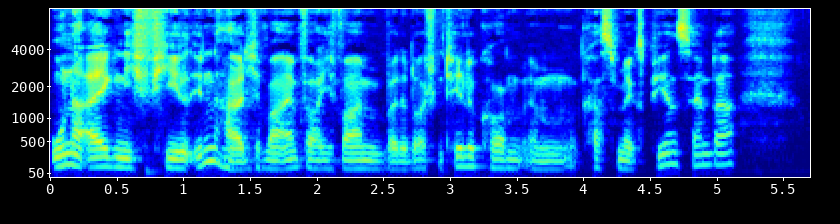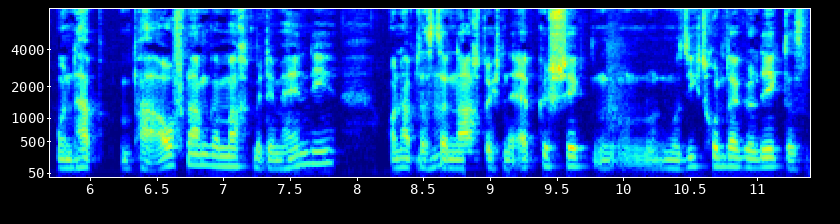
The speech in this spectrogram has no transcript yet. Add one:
ohne eigentlich viel Inhalt. Ich war einfach, ich war bei der Deutschen Telekom im Customer Experience Center und habe ein paar Aufnahmen gemacht mit dem Handy und habe das mhm. danach durch eine App geschickt und, und, Musik drunter gelegt. Das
